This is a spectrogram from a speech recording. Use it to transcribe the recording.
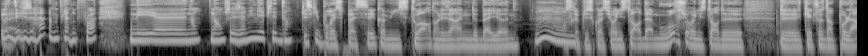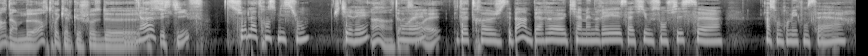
Déjà plein de fois, mais euh, non, non, j'ai jamais mis les pieds dedans. Qu'est-ce qui pourrait se passer comme une histoire dans les arènes de Bayonne? Hmm. On serait plus quoi sur une histoire d'amour, sur une histoire de, de quelque chose d'un polar, d'un meurtre, quelque chose de, de ah, festif? Sur de la transmission, je dirais. Ah, intéressant, ouais. Peut-être, euh, je sais pas, un père euh, qui amènerait sa fille ou son fils euh, à son premier concert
